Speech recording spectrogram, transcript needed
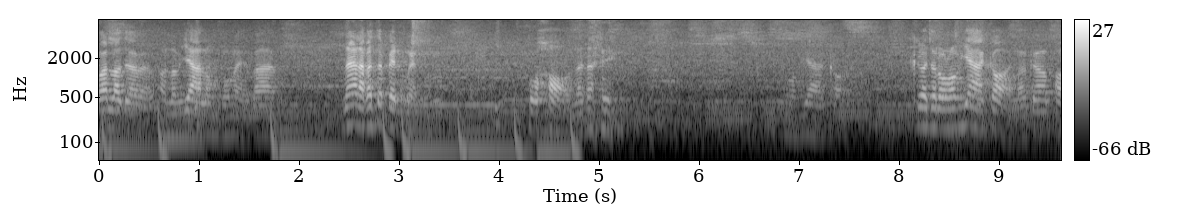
ว่าเราจะแบบเอาน้ำยาลงตรงไหนบ้าง หน้าเราก็จะเป็นเหมือนหัวหอมแล้วนั่นเองลงน้ำยาก่อนคือเราจะลงน้ำยาก่อน แล้วก็พอ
